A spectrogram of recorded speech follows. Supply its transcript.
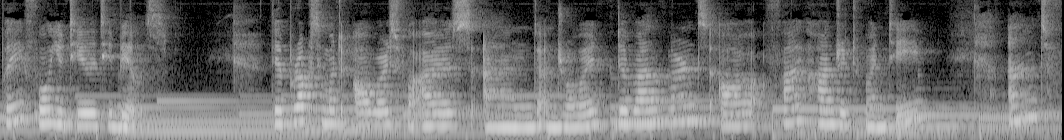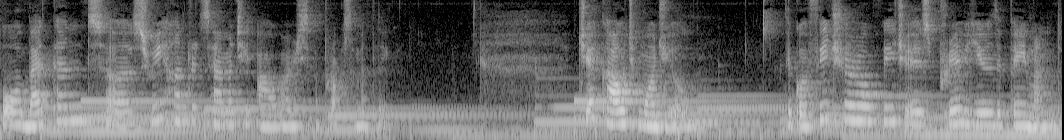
pay for utility bills. The approximate hours for iOS and Android developments are 520 and for backend uh, 370 hours approximately. Checkout module. The core feature of which is preview the payment.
